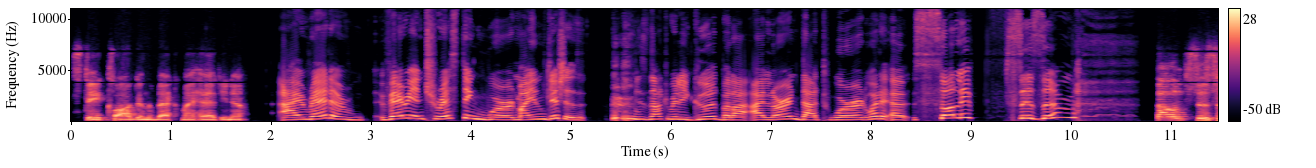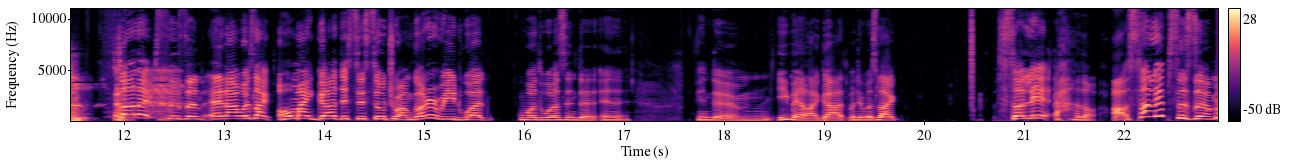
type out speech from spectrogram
stay clogged in the back of my head, you know? I read a very interesting word. My English is, is not really good, but I, I learned that word. What? Uh, solipsism? Solipsism. solipsism. And I was like, oh my God, this is so true. I'm going to read what, what was in the, in, in the um, email I got, but it was like, Soli- uh, solipsism,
